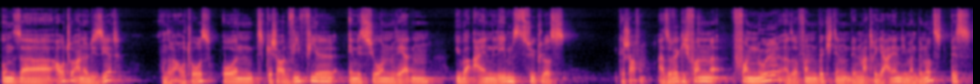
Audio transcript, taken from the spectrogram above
unser Auto analysiert unsere Autos und geschaut, wie viel Emissionen werden über einen Lebenszyklus geschaffen. Also wirklich von, von null, also von wirklich den, den Materialien, die man benutzt, bis,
